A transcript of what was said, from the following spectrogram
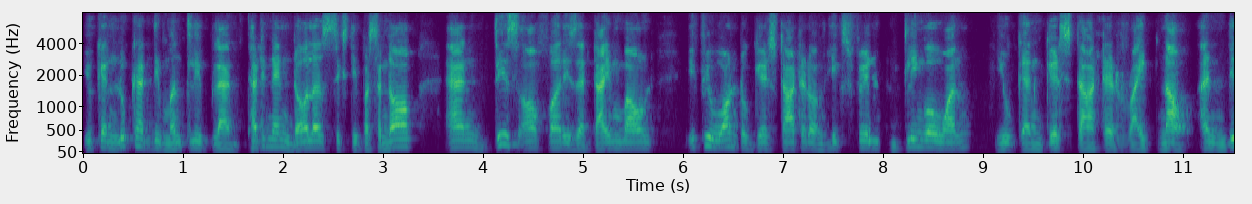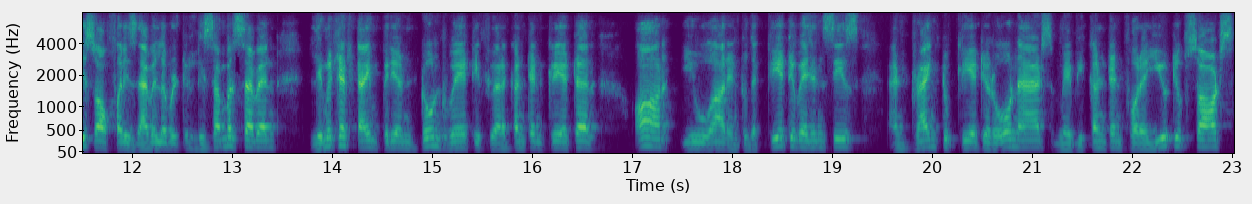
You can look at the monthly plan, $39, 60% off. And this offer is a time bound. If you want to get started on Higgsfield Kling O1, you can get started right now. And this offer is available till December 7, limited time period. Don't wait if you are a content creator or you are into the creative agencies and trying to create your own ads, maybe content for a YouTube shorts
